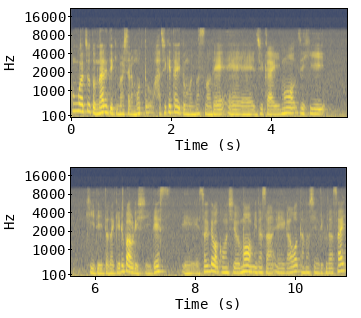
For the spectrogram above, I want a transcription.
今後はちょっと慣れてきましたらもっと弾けたいと思いますので、えー、次回もぜひ聴いていただければ嬉しいです、えー、それでは今週も皆さん映画を楽しんでください。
